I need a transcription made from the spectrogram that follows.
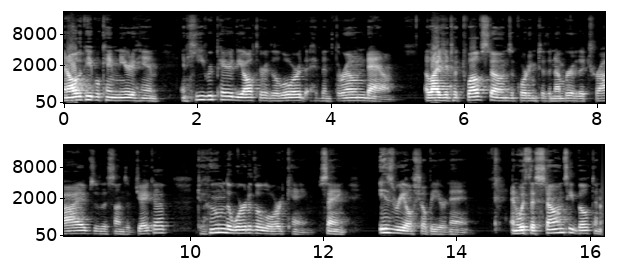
And all the people came near to him, and he repaired the altar of the Lord that had been thrown down. Elijah took twelve stones according to the number of the tribes of the sons of Jacob, to whom the word of the Lord came, saying, Israel shall be your name. And with the stones he built an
